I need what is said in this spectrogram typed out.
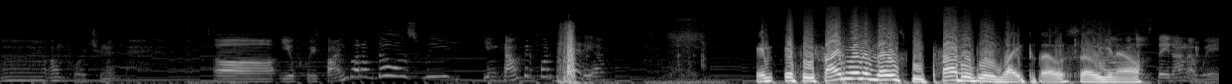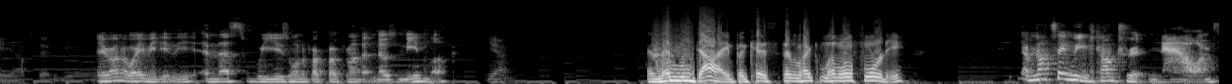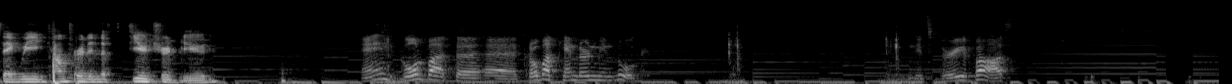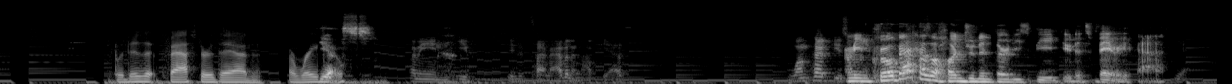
Uh, unfortunate. Uh, if we find one of those, we the encounter for the area. If, if we find one of those, we probably wipe though. So you know. they run away after you. They run away immediately unless we use one of our Pokemon that knows Mean Look. Yeah. And then we die because they're like level 40. I'm not saying we encounter it now. I'm saying we encounter it in the future, dude. And Golbat, uh, uh, Crobat can learn Mean Look. It's very fast. But is it faster than a Raikou? Yes. I mean, if, if it's high level enough, yes. 130 I mean. Crobat has 130 speed, dude. It's very fast.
